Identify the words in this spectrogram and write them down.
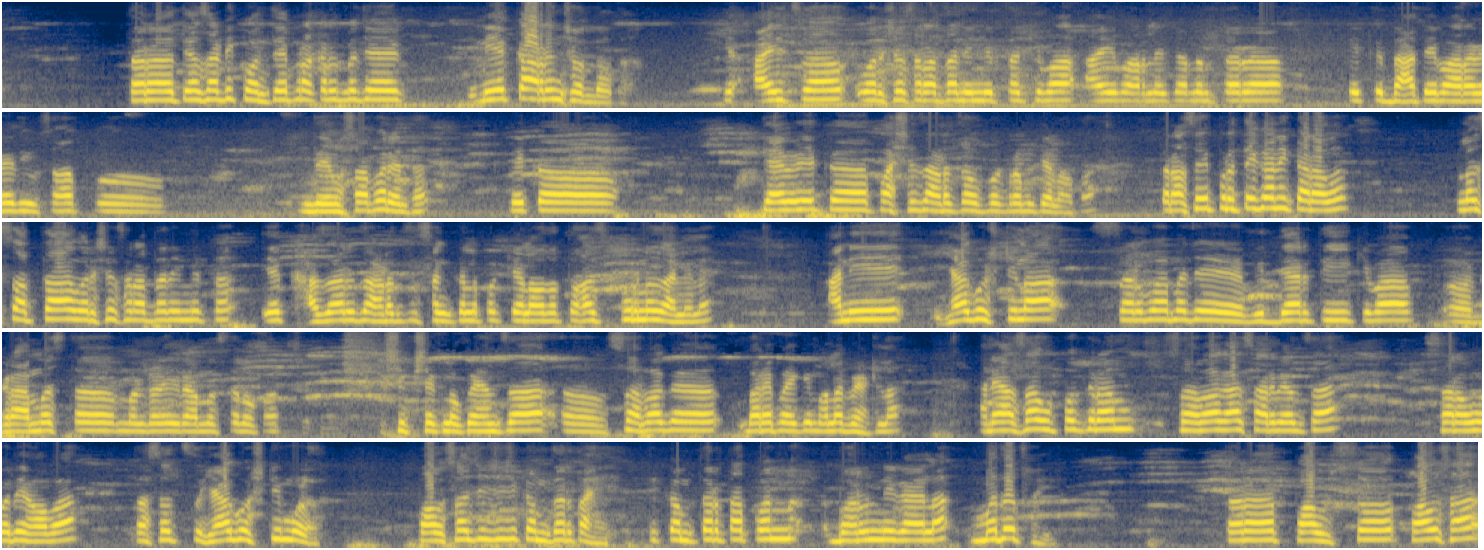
तर त्यासाठी कोणत्याही प्रकारे म्हणजे मी एक कारण शोधलं होतं की आईचं वर्षश्राद्धानिमित्त किंवा आई मारल्याच्या नंतर एक दहा ते बाराव्या दिवसा दिवसापर्यंत एक त्यावेळी एक पाचशे झाडाचा उपक्रम केला होता. तर असंही प्रत्येकाने करावं. प्लस आता वर्षश्राद्धानिमित्त एक हजार झाडांचा संकल्प केला होता तो आज पूर्ण झालेला आहे. आणि ह्या गोष्टीला सर्व म्हणजे विद्यार्थी किंवा ग्रामस्थ मंडळी ग्रामस्थ लोक शिक्षक लोक यांचा सहभाग बऱ्यापैकी मला भेटला. आणि असा उपक्रम सहभाग हा सर्वांचा सर्वांमध्ये व्हावा तसंच ह्या गोष्टीमुळं पावसाची जी जी कमतरता आहे ती कमतरता पण भरून निघायला मदत होईल. तर अ, पाऊस पाऊस हा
